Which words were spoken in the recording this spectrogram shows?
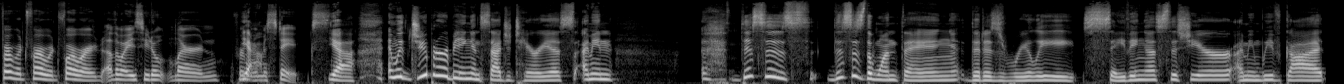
forward, forward, forward. Otherwise, you don't learn from Yeah. your mistakes. Yeah. And with Jupiter being in Sagittarius, I mean, this is this is the one thing that is really saving us this year. I mean, we've got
